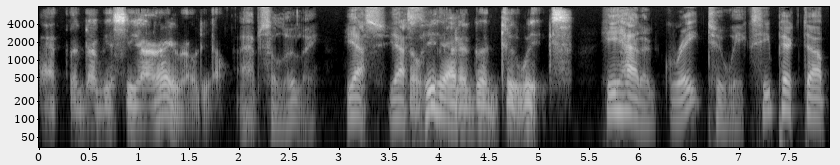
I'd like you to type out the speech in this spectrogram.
at the WCRA rodeo. Absolutely. Yes, yes. So he had a good two weeks. He had a great two weeks. He picked up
